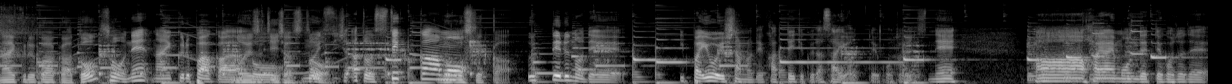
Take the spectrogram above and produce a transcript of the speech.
ナイクルパーカーと。そうねナイクルパーカーと。ノイズ T シャツと。あとステッカーもステッカ売ってるのでいっぱい用意したので買っていてくださいよっていうことですね。あー早いもんでってことで。ー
